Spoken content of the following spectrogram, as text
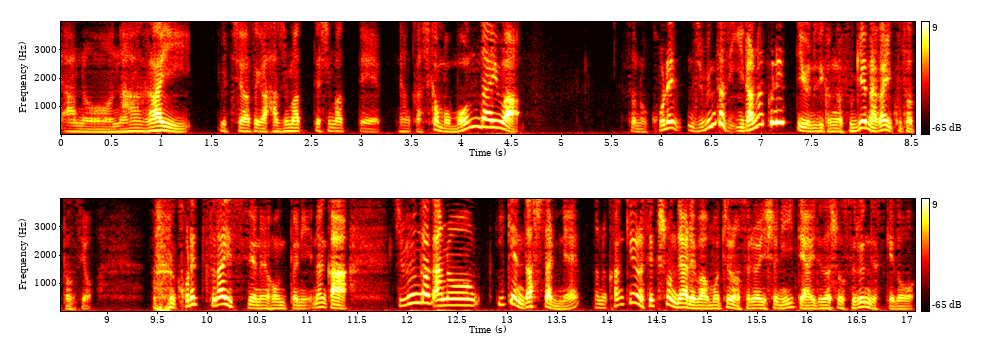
あの、長い打ち合わせが始まってしまって、なんかしかも問題は、その、これ自分たちいらなくねっていう時間がすげえ長いことだったんですよ。これ辛いっすよね、本当に。なんか、自分が、あの、意見出したりね、あの、関係あるセクションであれば、もちろんそれは一緒にいい手相手出しをするんですけど、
